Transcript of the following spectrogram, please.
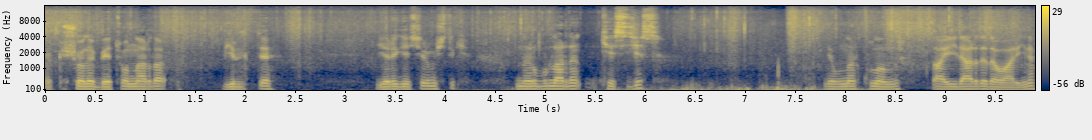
Bakın şöyle betonlarda birlikte yere geçirmiştik. Bunları buralardan keseceğiz. Yine bunlar kullanılır. Daha ileride de var yine.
